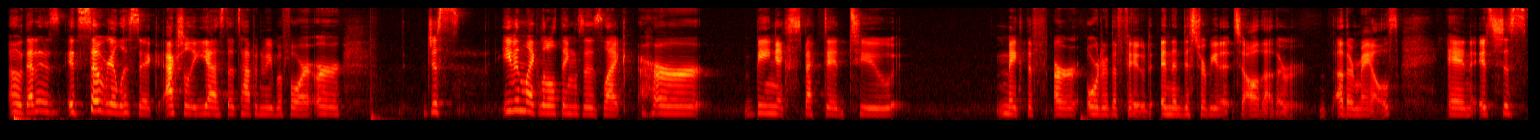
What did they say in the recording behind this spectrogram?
oh, that is. It's so realistic. Actually, yes, that's happened to me before, or just even like little things as like her being expected to make the or order the food and then distribute it to all the other other males and it's just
